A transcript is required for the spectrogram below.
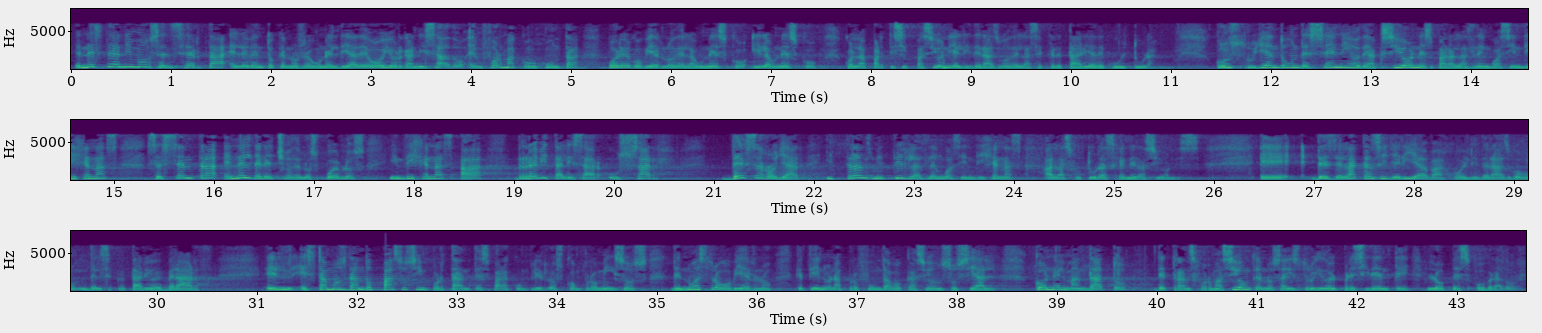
En este ánimo se inserta el evento que nos reúne el día de hoy, organizado en forma conjunta por el Gobierno de la UNESCO y la UNESCO, con la participación y el liderazgo de la Secretaria de Cultura. Construyendo un decenio de acciones para las lenguas indígenas, se centra en el derecho de los pueblos indígenas a revitalizar, usar, desarrollar y transmitir las lenguas indígenas a las futuras generaciones. Eh, desde la Cancillería, bajo el liderazgo del secretario Ebrard, estamos dando pasos importantes para cumplir los compromisos de nuestro Gobierno, que tiene una profunda vocación social, con el mandato de transformación que nos ha instruido el presidente López Obrador.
